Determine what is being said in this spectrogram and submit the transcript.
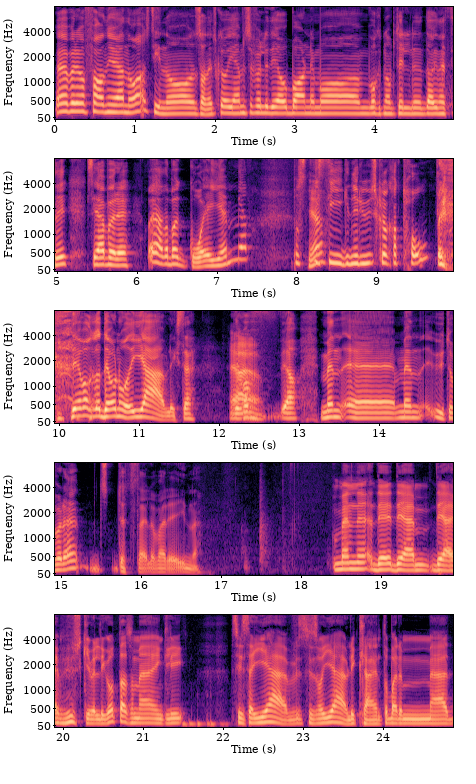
Jeg bare, Hva faen gjør jeg nå? Stine og Sandeep skal hjem, selvfølgelig. De og barnet må våkne opp til dagen etter. Så jeg bare Å ja, da bare går jeg hjem, jeg. På st- Ja. stigende rus klokka tolv. Det var, det var noe av det jævligste. Det Ja, var, ja. Men, eh, men utover det, dødsdeilig å være inne. Men eh, det, det, jeg, det jeg husker veldig godt, da, som jeg egentlig syns var jævlig kleint og bare mad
